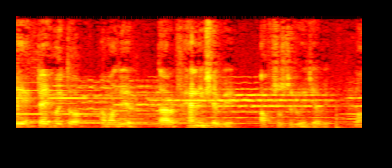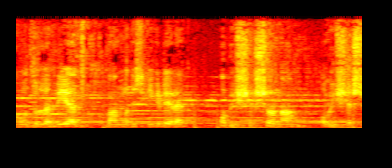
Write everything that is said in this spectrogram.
এই একটাই হয়তো আমাদের তার ফ্যান হিসেবে আফসোস রয়ে যাবে। মাহমুদুল্লাহ রিয়াদ বাংলাদেশ ক্রিকেটের এক অবিশ্বাস্য নাম, অবিশ্বাস্য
